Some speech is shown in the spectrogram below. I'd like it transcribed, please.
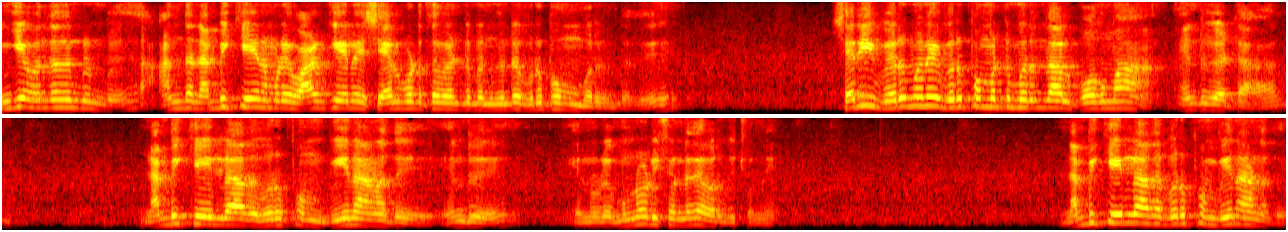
இங்கே வந்ததன் பின்பு அந்த நம்பிக்கையை நம்முடைய வாழ்க்கையில் செயல்படுத்த வேண்டும் என்கின்ற விருப்பமும் வருகின்றது. சரி வெறுமனே விருப்பம் மட்டும் இருந்தால் போதுமா என்று கேட்டால் நம்பிக்கை இல்லாத விருப்பம் வீணானது என்று என்னுடைய முன்னோடி சொன்னதை அவருக்கு சொன்னேன். நம்பிக்கை இல்லாத விருப்பம் வீணானது.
